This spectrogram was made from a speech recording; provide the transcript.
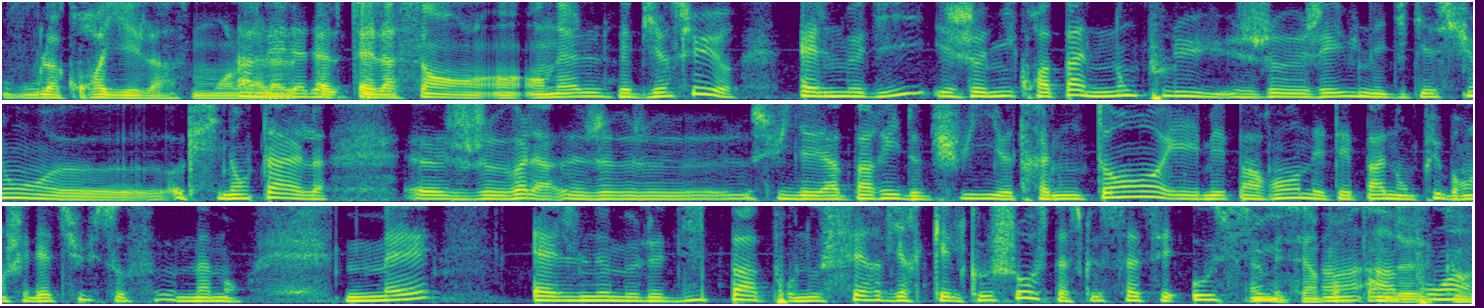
vous la croyez là, à ce moment-là? Ah, elle, a ça en, elle? Mais Bien sûr. Elle me dit Je n'y crois pas non plus. J'ai eu une éducation euh, occidentale. Euh, je, voilà, je, je, suis à Paris depuis très longtemps et mes parents n'étaient pas non plus branchés là-dessus, sauf maman. Mais elle ne me le dit pas pour nous servir quelque chose, parce que ça c'est aussi un, point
